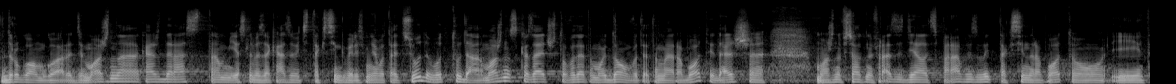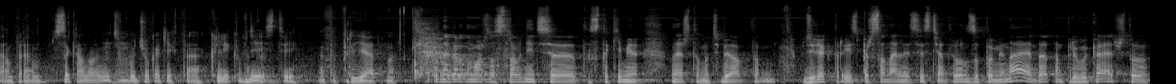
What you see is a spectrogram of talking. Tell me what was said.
в другом городе. Можно каждый раз, там, если вы заказываете такси, говорить мне вот отсюда, вот туда. Можно сказать, что вот это мой дом, вот это моя работа, и дальше можно все одной фразой сделать, пора вызвать такси на работу и там прям сэкономить mm-hmm. кучу каких-то кликов, действий действий. Это приятно. Это, наверное, можно сравнить э, это с такими, знаешь, там у тебя там, у директора есть персональный ассистент, и он запоминает, да, там привыкает, что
